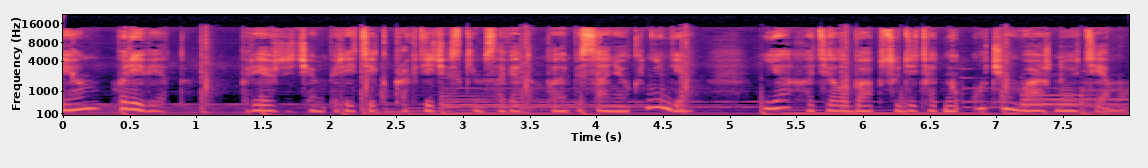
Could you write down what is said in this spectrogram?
Всем привет! Прежде чем перейти к практическим советам по написанию книги, я хотела бы обсудить одну очень важную тему.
